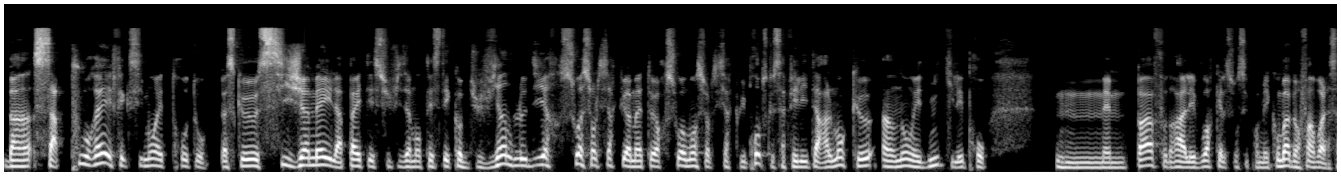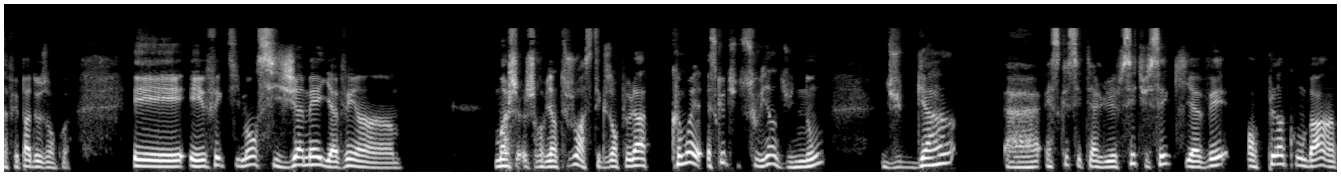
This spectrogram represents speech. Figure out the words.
ben ça pourrait effectivement être trop tôt. Parce que si jamais il n'a pas été suffisamment testé, comme tu viens de le dire, soit sur le circuit amateur, soit moins sur le circuit pro, parce que ça fait littéralement que un an et demi qu'il est pro. Même pas, faudra aller voir quels sont ses premiers combats, mais enfin voilà, ça fait pas deux ans quoi. Et, effectivement, si jamais il y avait un, moi je, reviens toujours à cet exemple-là. Comment est-ce que tu te souviens du nom du gars euh, Est-ce que c'était à l'UFC, tu sais, qui avait en plein combat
